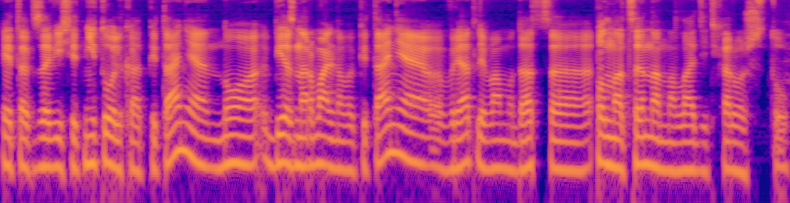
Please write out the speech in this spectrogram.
Это зависит не только от питания, но без нормального питания вряд ли вам удастся полноценно наладить хороший стул.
